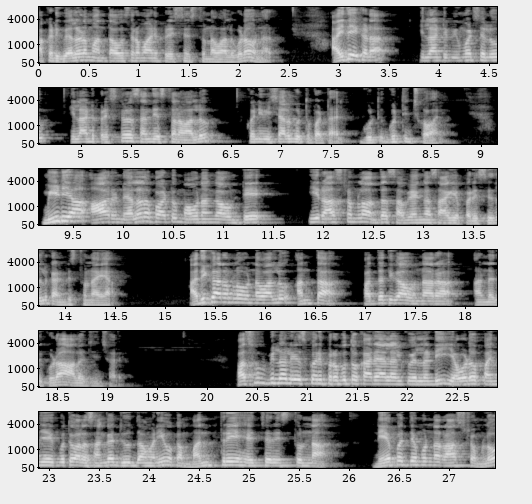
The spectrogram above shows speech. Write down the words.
అక్కడికి వెళ్ళడం అంత అవసరమా అని ప్రశ్నిస్తున్న వాళ్ళు కూడా ఉన్నారు. అయితే ఇక్కడ ఇలాంటి విమర్శలు ఇలాంటి ప్రశ్నలు సంధిస్తున్న వాళ్ళు కొన్ని విషయాలు గుర్తుపట్టాలి గుర్తు గుర్తుంచుకోవాలి. మీడియా ఆరు నెలల పాటు మౌనంగా ఉంటే ఈ రాష్ట్రంలో అంతా సవ్యంగా సాగే పరిస్థితులు కనిపిస్తున్నాయా? అధికారంలో ఉన్న వాళ్ళు అంత పద్ధతిగా ఉన్నారా అన్నది కూడా ఆలోచించాలి. పసుపు బిల్లలు వేసుకొని ప్రభుత్వ కార్యాలయాలకు వెళ్ళండి. ఎవడో పని చేయకపోతే వాళ్ళ సంగతి చూద్దామని ఒక మంత్రి హెచ్చరిస్తున్న నేపథ్యం ఉన్న రాష్ట్రంలో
